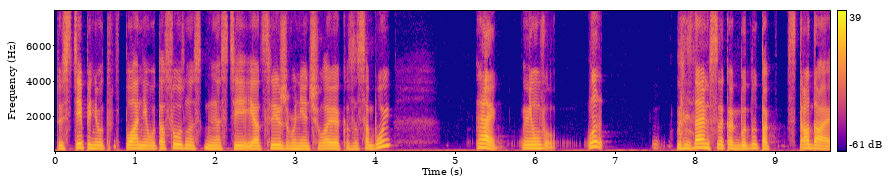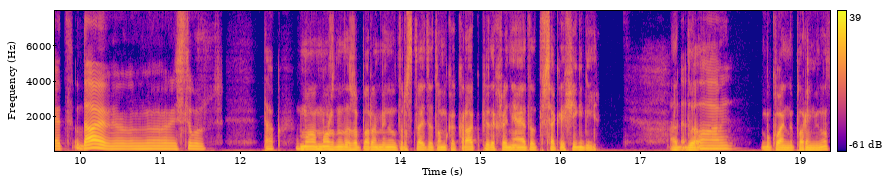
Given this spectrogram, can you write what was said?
То есть степень вот в плане вот осознанности и отслеживания человека за собой, ну, не знаем, как бы, ну, так страдает, да, э, если уж так. Можно даже пару минут рассказать о том, как рак предохраняет от всякой фигни. От, а, буквально пару минут.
